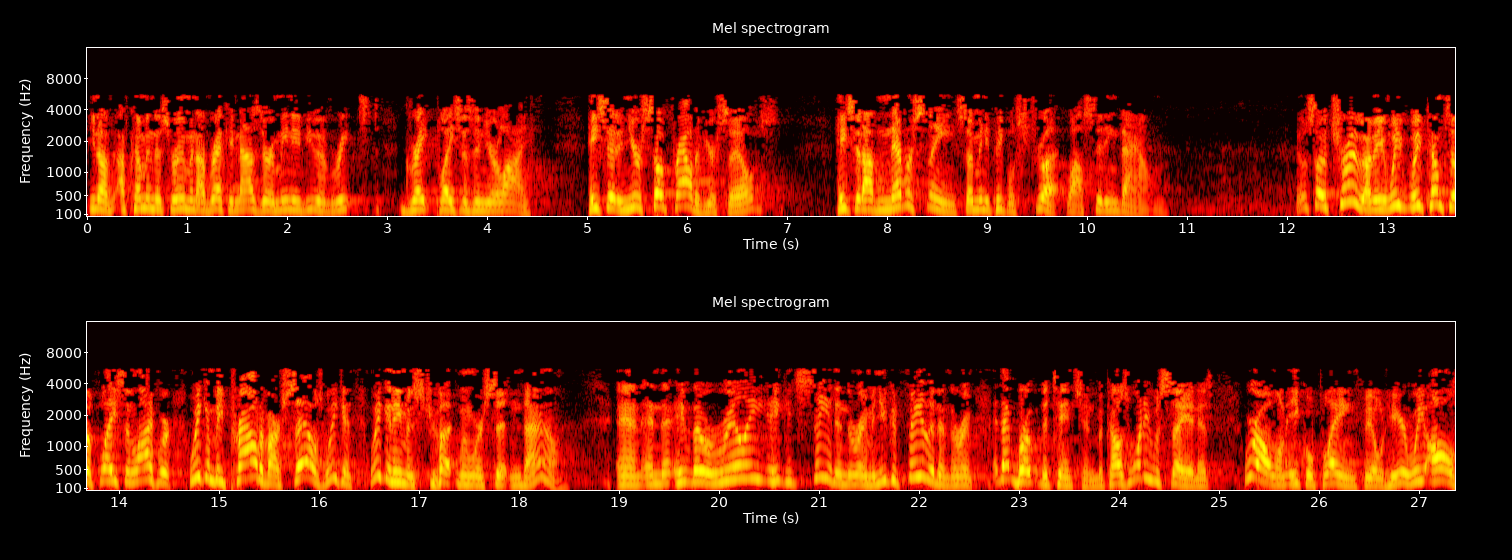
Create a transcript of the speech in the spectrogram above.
You know, I've come in this room and I've recognized there are many of you who have reached great places in your life. He said, And you're so proud of yourselves. He said, I've never seen so many people strut while sitting down. It was so true. I mean, we've, we've come to a place in life where we can be proud of ourselves. We can, we can even strut when we're sitting down. And, and they were really, he could see it in the room and you could feel it in the room. And that broke the tension because what he was saying is, we're all on equal playing field here. We all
